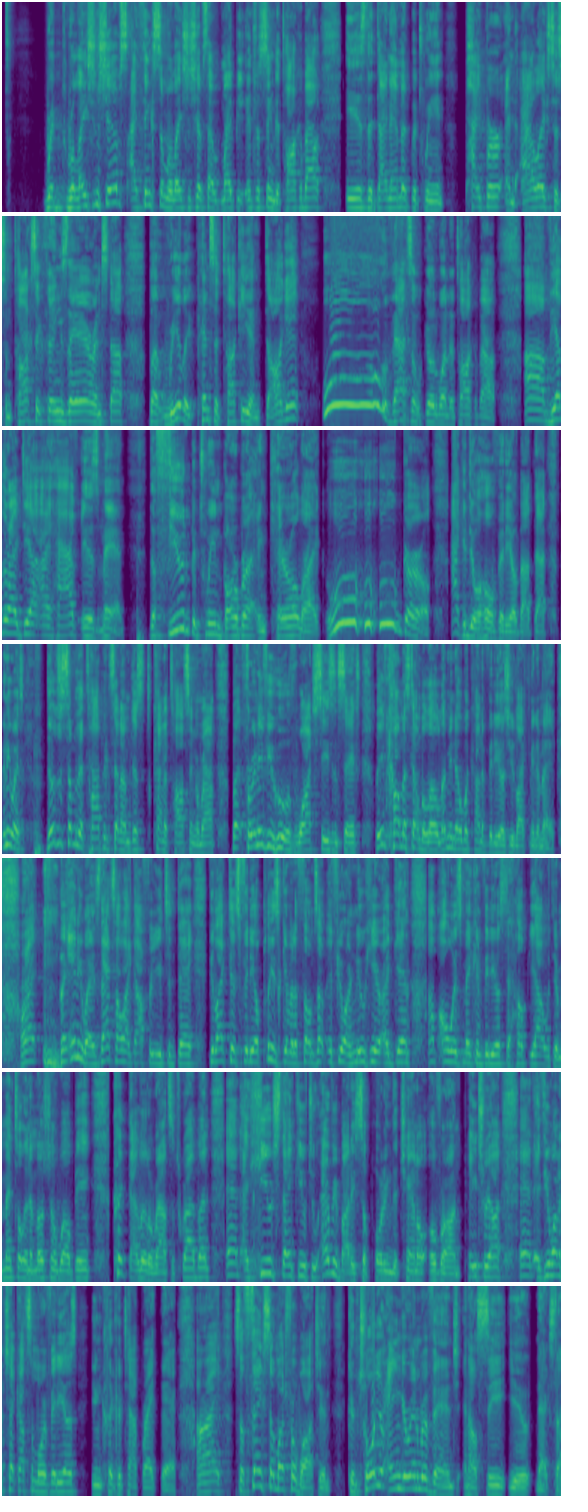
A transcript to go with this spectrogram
Re relationships, I think some relationships that might be interesting to talk about is the dynamic between Piper and Alex. There's some toxic things there and stuff, but really Pennsatucky and Doggett, Ooh, that's a good one to talk about. Um, the other idea I have is, man, the feud between Barbara and Carol, like, ooh, girl. I could do a whole video about that. Anyways, those are some of the topics that I'm just kind of tossing around. But for any of you who have watched season six, leave comments down below. Let me know what kind of videos you'd like me to make, all right? but anyways, that's all I got for you today. If you like this video, please give it a thumbs up. If you are new here, again, I'm always making videos to help you out with your mental and emotional well-being. Click that little round subscribe button. And a huge thank you to everybody supporting the channel over on Patreon. And if you wanna check out some more videos, you can click or tap right there, all right? So thanks so much for watching. Control your anger and revenge, and I'll see you next time.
